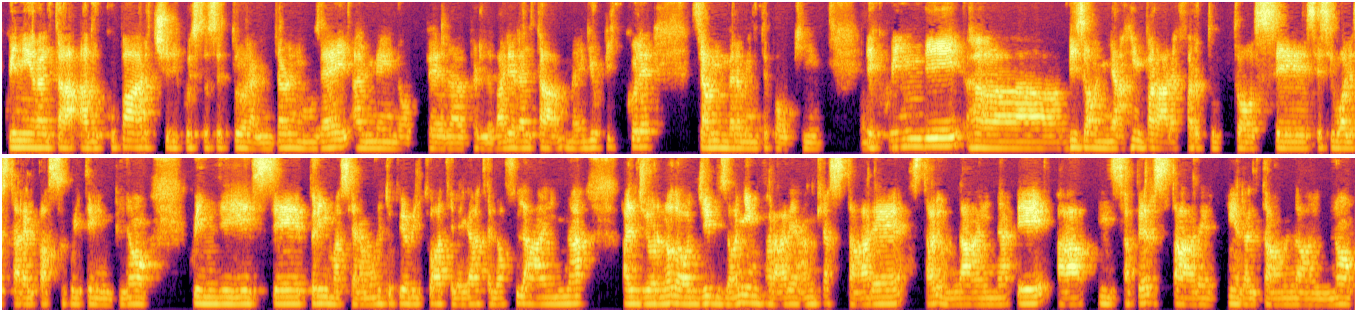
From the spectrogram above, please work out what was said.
Quindi in realtà ad occuparci di questo settore all'interno dei musei, almeno per, per le varie realtà medio-piccole, siamo in veramente pochi. E quindi uh, bisogna imparare a fare tutto se, se si vuole vuole stare al passo coi tempi, no? Quindi se prima si era molto più abituati legati all'offline, al giorno d'oggi bisogna imparare anche a stare, a stare online e a saper stare in realtà online, no?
